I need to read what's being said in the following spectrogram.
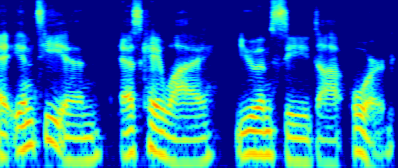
at mtnskyumc.org.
